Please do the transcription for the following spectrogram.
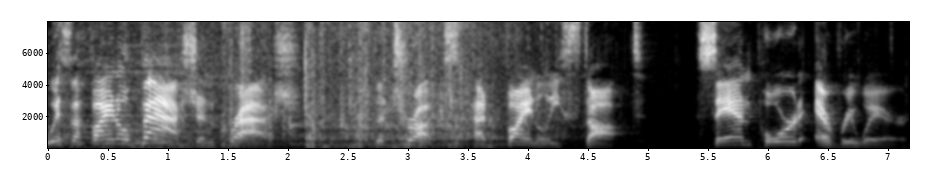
With a final bash and crash, the trucks had finally stopped. Sand poured everywhere.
